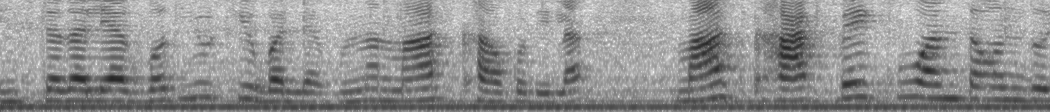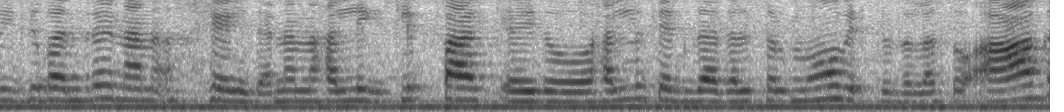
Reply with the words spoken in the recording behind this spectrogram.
ಇನ್ಸ್ಟಾದಲ್ಲಿ ಆಗ್ಬೋದು ಯೂಟ್ಯೂಬಲ್ಲಿ ಆಗ್ಬೋದು, ನಾನು ಮಾಸ್ಕ್ ಹಾಕೋದಿಲ್ಲ. ಮಾಸ್ಕ್ ಹಾಕಬೇಕು ಅಂತ ಒಂದು ಇದು ಬಂದರೆ ನಾನು ಹೇಳಿದೆ. ನನ್ನ ಹಲ್ಲಿಗೆ ಕ್ಲಿಪ್ ಹಾಕಿ, ಇದು ಹಲ್ಲು ತೆಗೆದಾಗಲ್ಲಿ ಸ್ವಲ್ಪ ನೋವಿರ್ತದಲ್ಲ ಸೊ ಆಗ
